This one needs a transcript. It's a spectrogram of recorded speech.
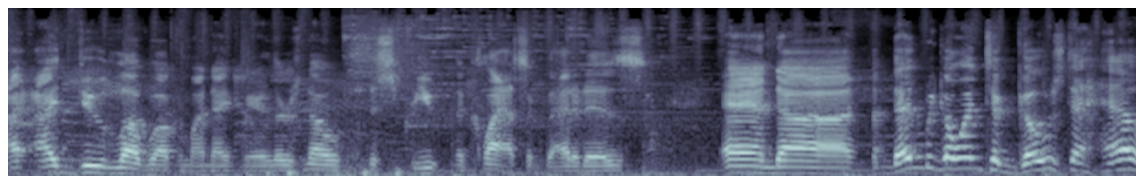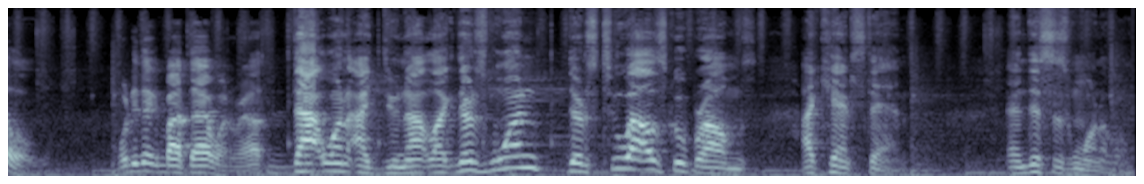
I, I do love Welcome My Nightmare. There's no dispute in the classic that it is. And uh, then we go into Goes to Hell. What do you think about that one, Ralph? That one I do not like. There's one. There's two Alice Cooper albums I can't stand, and this is one of them.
